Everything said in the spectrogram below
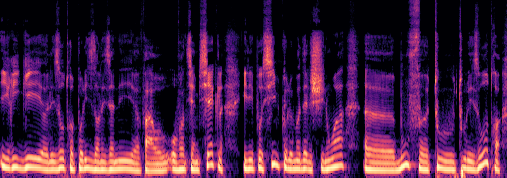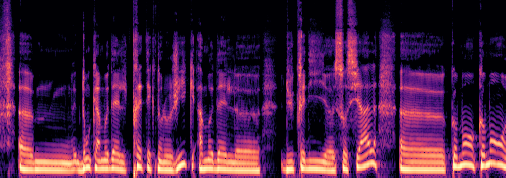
irrigué les autres polices dans les années, enfin au XXe siècle, il est possible que le modèle chinois bouffe tout tous les autres. Euh, donc un modèle très technologique, un modèle euh, du crédit euh, social. comment comment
